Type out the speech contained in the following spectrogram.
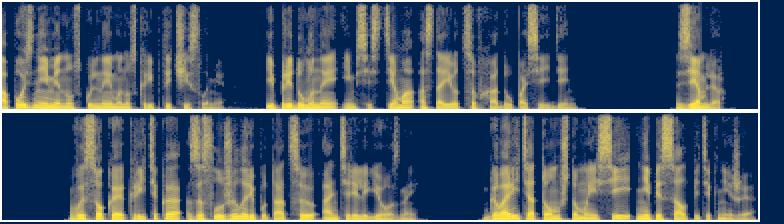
а поздние минускульные манускрипты числами, и придуманная им система остается в ходу по сей день. Землер. Высокая критика заслужила репутацию антирелигиозной. Говорить о том, что Моисей не писал Пятикнижие,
